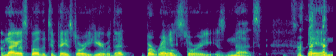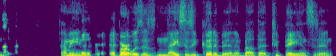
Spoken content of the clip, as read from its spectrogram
I'm not going to spoil the toupee story here, but that Burt Reynolds story is nuts. And I mean, Burt was as nice as he could have been about that toupee incident,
